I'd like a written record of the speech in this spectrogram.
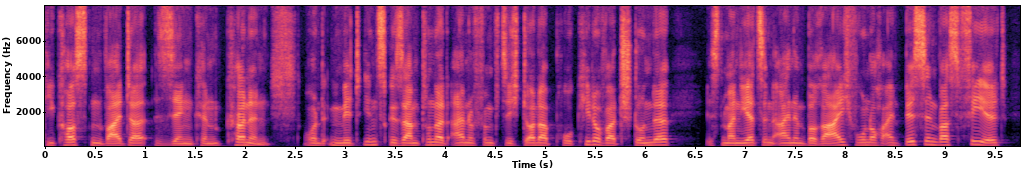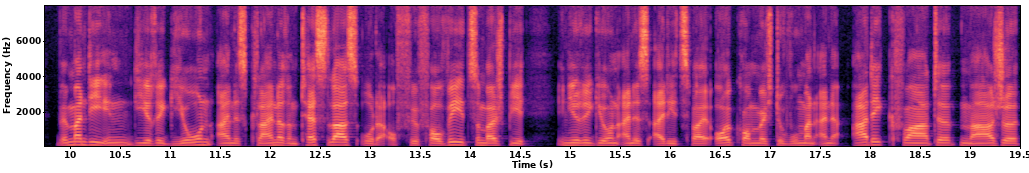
die Kosten weiter senken können. Und mit insgesamt 151 Dollar pro Kilowattstunde ist man jetzt in einem Bereich, wo noch ein bisschen was fehlt, wenn man die in die Region eines kleineren Teslas oder auch für VW zum Beispiel in die Region eines ID2 All kommen möchte, wo man eine adäquate Marge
